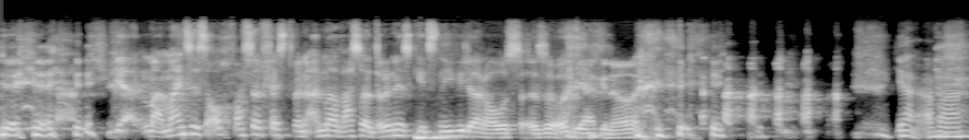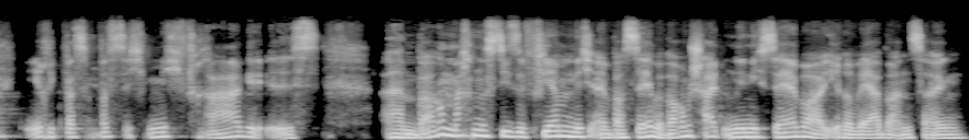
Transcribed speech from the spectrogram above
ja, ja, meinst du ist auch wasserfest, wenn einmal Wasser drin ist, geht es nie wieder raus. Also. Ja, genau. ja, aber Erik, was, was ich mich frage ist, ähm, warum machen es diese Firmen nicht einfach selber? Warum schalten die nicht selber ihre Werbeanzeigen?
